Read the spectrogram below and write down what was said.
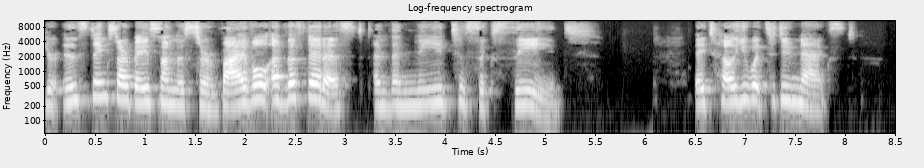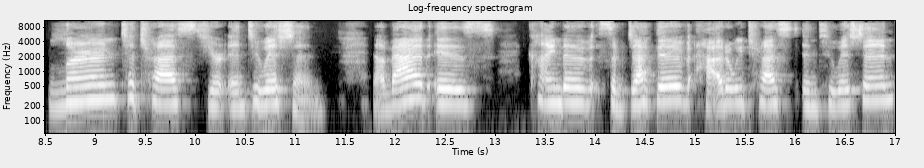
Your instincts are based on the survival of the fittest and the need to succeed. They tell you what to do next. Learn to trust your intuition. Now, that is kind of subjective. How do we trust intuition?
